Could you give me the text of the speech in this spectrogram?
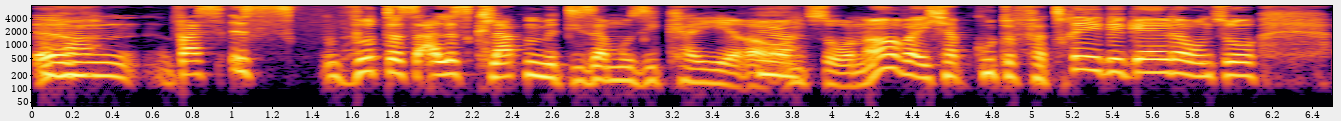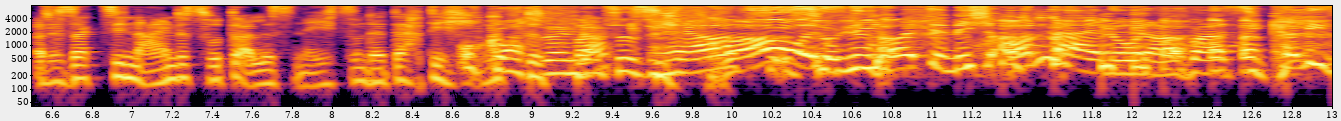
Ähm, was ist, wird das alles klappen mit dieser Musikkarriere Ja. und so, ne? Weil ich habe gute Verträge, Gelder und so. Also sagt sie, nein, das wird alles nichts. Und da dachte ich, Oh Gott, dein fuck? ganzes die Herz Frau ist ist, so, die ja. heute nicht online oder was? Sie kann nicht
